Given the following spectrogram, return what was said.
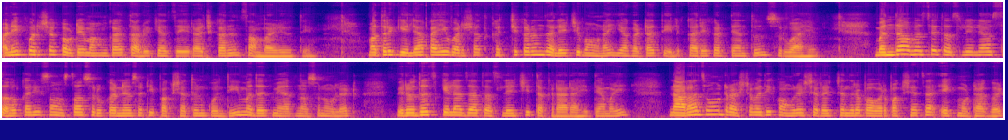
अनेक वर्ष कवठे महांकाळ तालुक्याचे राजकारण सांभाळले होते. मात्र गेल्या काही वर्षात खच्चीकरण झाल्याची भावना या गटातील कार्यकर्त्यांतून सुरू आहे. बंद अवस्थेत असलेल्या सहकारी संस्था सुरू करण्यासाठी पक्षातून कोणतीही मदत मिळत नसून उलट विरोधच केला जात असल्याची तक्रार आहे. त्यामुळे नाराज होऊन राष्ट्रवादी काँग्रेस शरदचंद्र पवार पक्षाचा एक मोठा गट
